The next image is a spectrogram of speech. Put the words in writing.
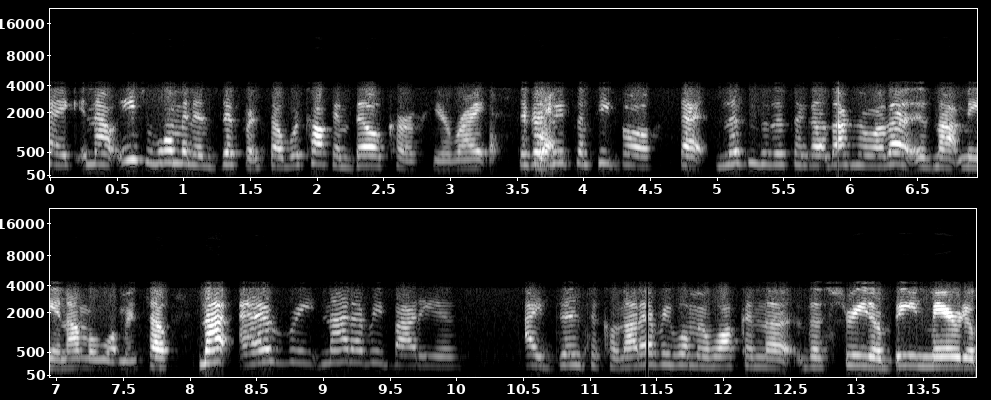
take. Now, each woman is different, so we're talking bell curve here, right? There's going to be some people that listen to this and go, Doctor, well, that is not me, and I'm a woman. So not every, not everybody is identical. Not every woman walking the the street or being married or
